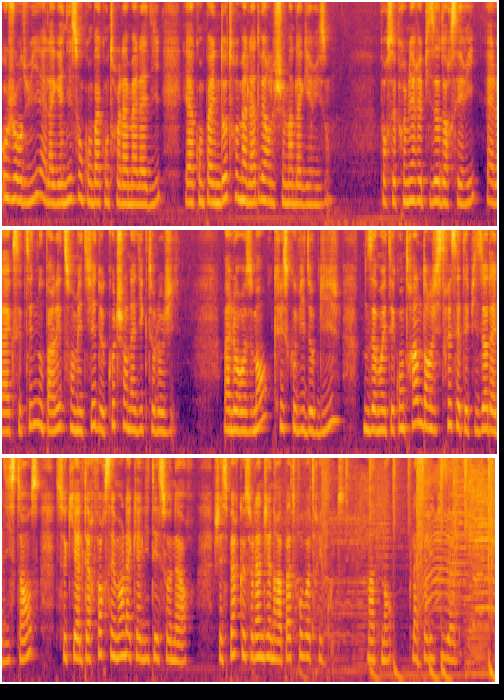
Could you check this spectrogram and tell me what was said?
Aujourd'hui, elle a gagné son combat contre la maladie et accompagne d'autres malades vers le chemin de la guérison. Pour ce premier épisode hors série, elle a accepté de nous parler de son métier de coach en addictologie. Malheureusement, crise Covid oblige, nous avons été contraintes d'enregistrer cet épisode à distance, ce qui altère forcément la qualité sonore. J'espère que cela ne gênera pas trop votre écoute. Maintenant, place à l'épisode.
